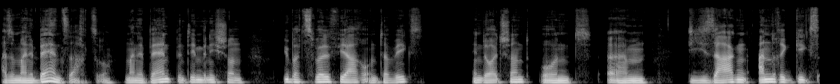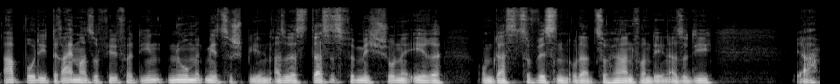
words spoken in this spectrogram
Also meine Band sagt so. Meine Band, mit dem bin ich schon über zwölf Jahre unterwegs in Deutschland und ähm, die sagen andere Gigs ab, wo die dreimal so viel verdienen, nur mit mir zu spielen. Also das, das ist für mich schon eine Ehre, um das zu wissen oder zu hören von denen. Also die, ja,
